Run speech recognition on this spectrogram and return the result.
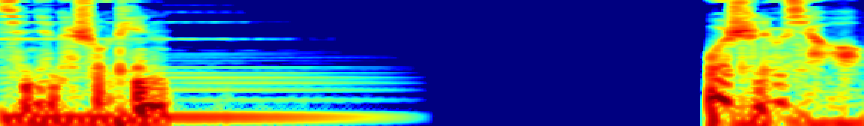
感谢您的收听，我是刘晓。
